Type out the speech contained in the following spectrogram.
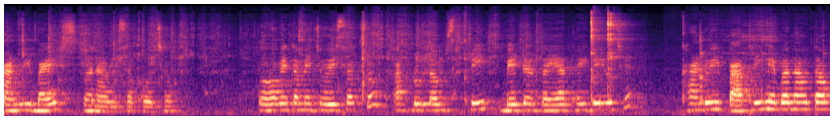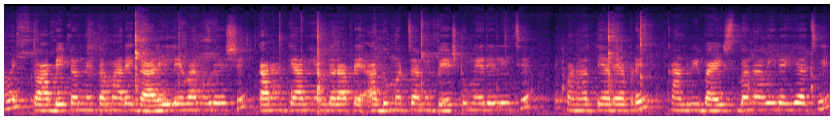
ખાંડવી બાઇટ્સ બનાવી શકો છો. તો હવે તમે જોઈ શકશો, આપણું લમ્સ ફ્રી બેટર તૈયાર થઈ ગયું છે. ખાંડવી પાથરીને બનાવતા હોય, તો આ બેટરને તમારે ગાળી લેવાનું રહેશે, કારણ કે આની અંદર આપણે આદુ મરચાંની પેસ્ટ ઉમેરેલી છે. પણ અત્યારે આપણે ખાંડવી બાઇટ્સ બનાવી રહ્યા છીએ.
